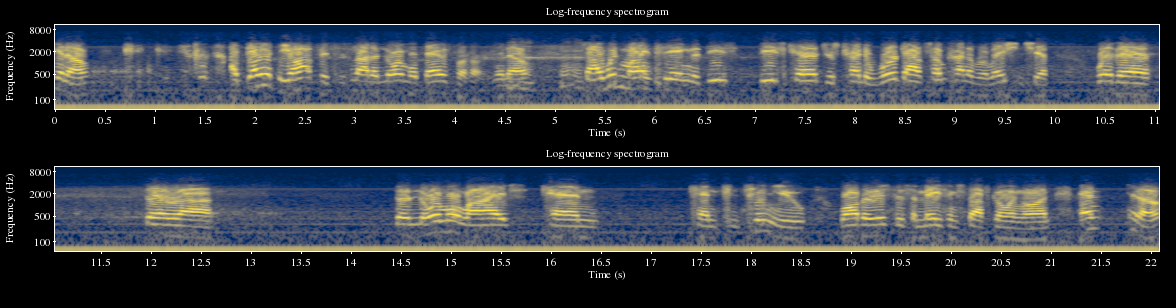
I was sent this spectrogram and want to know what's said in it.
you know, a day at the office is not a normal day for her, you know. So I wouldn't mind seeing that these these characters trying to work out some kind of relationship where their their uh, their normal lives can can continue while there is this amazing stuff going on, and you know,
